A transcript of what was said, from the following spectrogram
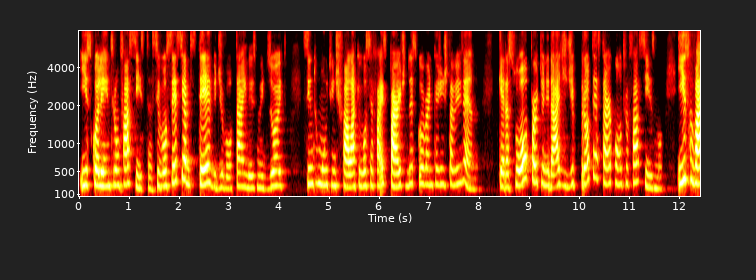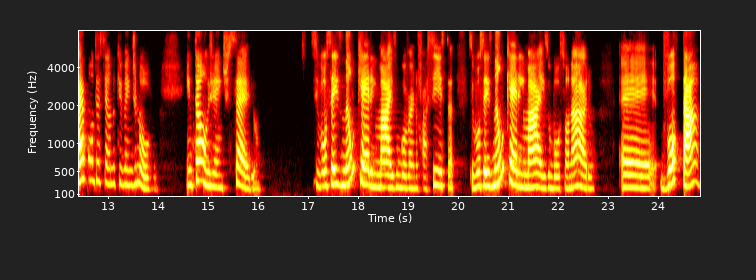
e escolher entre um fascista. Se você se absteve de votar em 2018, sinto muito em te falar que você faz parte desse governo que a gente está vivendo, que era a sua oportunidade de protestar contra o fascismo. E isso vai acontecer ano que vem de novo. Então, gente, sério, se vocês não querem mais um governo fascista, se vocês não querem mais o Bolsonaro, é, votar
